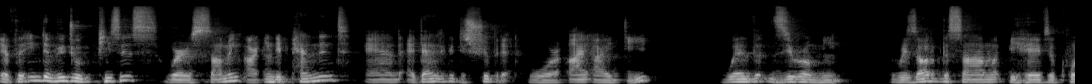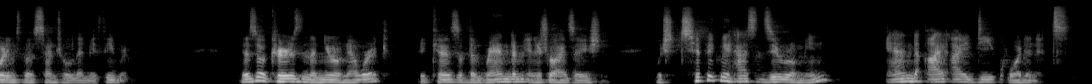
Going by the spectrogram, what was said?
If the individual pieces we're summing are independent and identically distributed, or IID, with zero mean, the result of the sum behaves according to the central limit theorem. This occurs in the neural network because of the random initialization, which typically has zero mean and IID coordinates.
